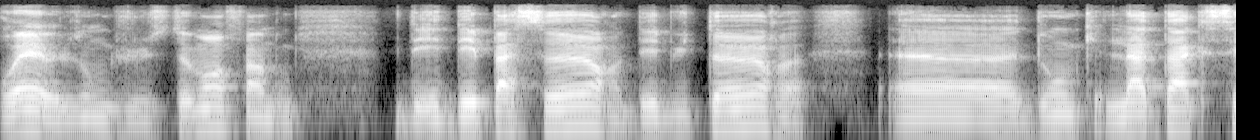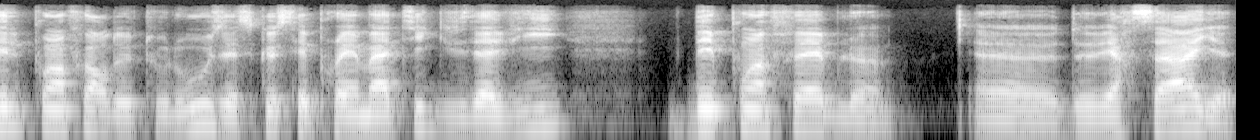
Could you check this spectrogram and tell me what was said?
Ouais, donc justement, enfin, donc, des, des passeurs, des buteurs. donc l'attaque, c'est le point fort de Toulouse. Est-ce que c'est problématique vis-à-vis des points faibles de Versailles?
